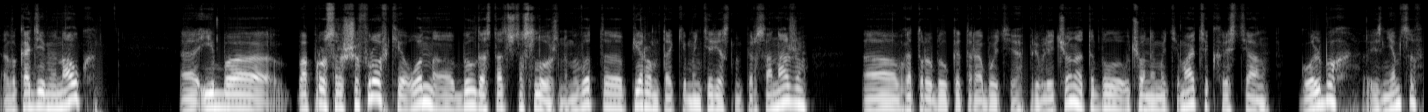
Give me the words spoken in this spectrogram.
в Академию наук, э, ибо вопрос расшифровки, он э, был достаточно сложным. И вот э, первым таким интересным персонажем который был к этой работе привлечен, это был ученый-математик Христиан Гольбах из немцев,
